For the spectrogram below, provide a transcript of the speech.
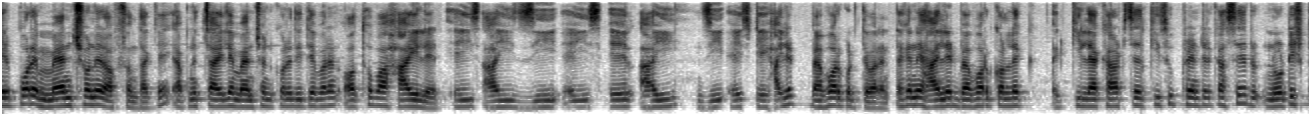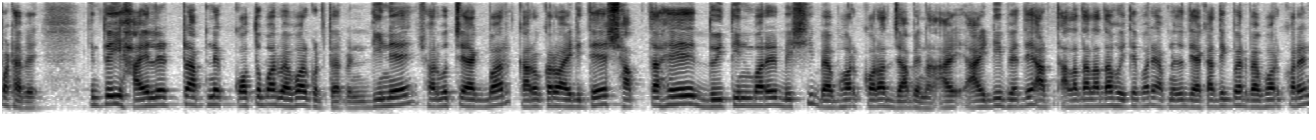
এরপরে ম্যানশনের অপশন থাকে। আপনি চাইলে ম্যানশন করে দিতে পারেন অথবা highlight H I G H L I G H T highlight ব্যবহার করতে পারেন। দেখেন হাইলাইট ব্যবহার করলে কি লেখা আসছে? কিছু ফ্রেন্ডের কাছে নোটিশ পাঠাবে। কিন্তু এই হাইলাইটটা আপনি কতবার ব্যবহার করতে পারবেন? দিনে সর্বোচ্চ একবার, কারও কারও আইডিতে সপ্তাহে দুই, তিনবারের বেশি ব্যবহার করা যাবে না। আইডি ভেদে আর আলাদা আলাদা হইতে পারে। আপনি যদি একাধিকবার ব্যবহার করেন,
